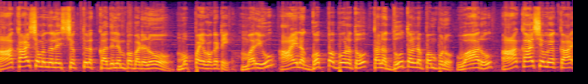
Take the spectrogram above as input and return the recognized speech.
ఆకాశమందలి శక్తులు కదిలింపబడును. ముప్పై ఒకటి. మరియు ఆయన గొప్ప బూరతో తన దూతలను పంపును. వారు ఆకాశం యొక్క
